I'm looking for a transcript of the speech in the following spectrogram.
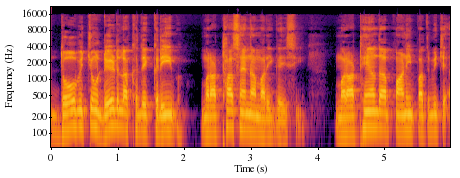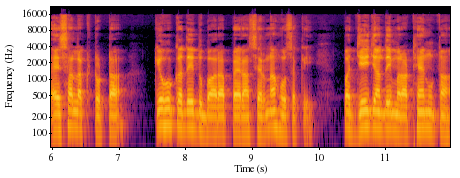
ਦੋ ਵਿੱਚੋਂ 1.5 ਲੱਖ ਦੇ ਕਰੀਬ ਮਰਾਠਾ ਸੈਨਾ ਮਾਰੀ ਗਈ ਸੀ। ਮਰਾਠਿਆਂ ਦਾ ਪਾਣੀਪਤ ਵਿੱਚ ਐਸਾ ਲੱਕ ਟੁੱਟਾ ਕਿ ਉਹ ਕਦੇ ਦੁਬਾਰਾ ਪੈਰਾਂ ਸਿਰ ਨਾ ਹੋ ਸਕੇ। ਭੱਜੇ ਜਾਂਦੇ ਮਰਾਠਿਆਂ ਨੂੰ ਤਾਂ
